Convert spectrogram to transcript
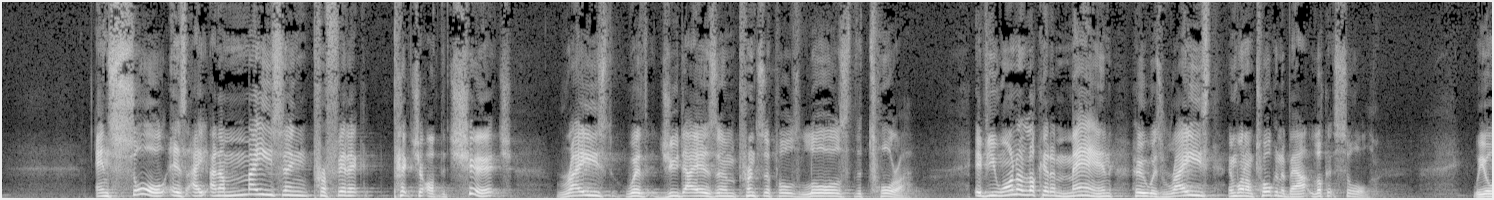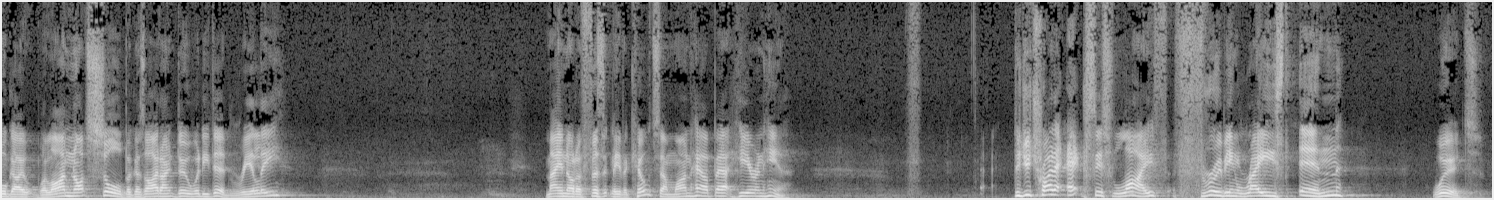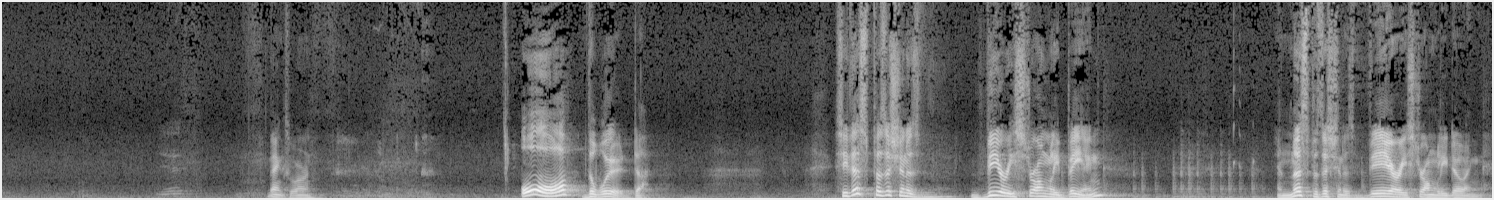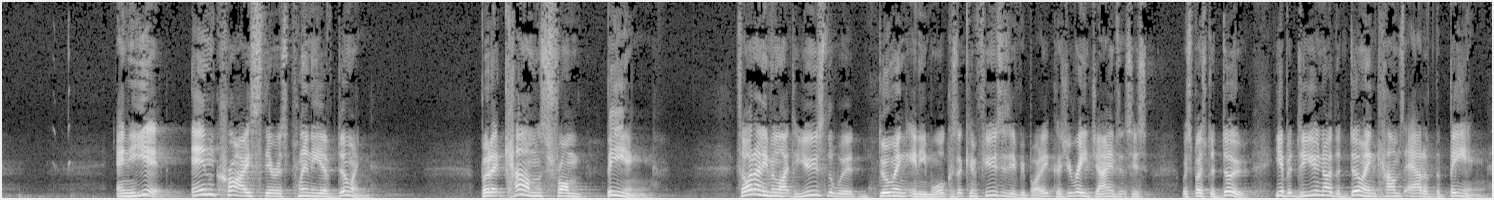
And Saul is a, an amazing prophetic picture of the church raised with Judaism, principles, laws, the Torah. If you want to look at a man who was raised in what I'm talking about, look at Saul. We all go, Well, I'm not Saul because I don't do what he did. Really? May not have physically ever killed someone. How about here and here? Did you try to access life through being raised in words? Yes. Thanks, Warren. Or the word. See, this position is very strongly being, and this position is very strongly doing. And yet, in Christ, there is plenty of doing, but it comes from being. So I don't even like to use the word doing anymore because it confuses everybody. Because you read James, it says we're supposed to do. Yeah, but do you know the doing comes out of the being?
